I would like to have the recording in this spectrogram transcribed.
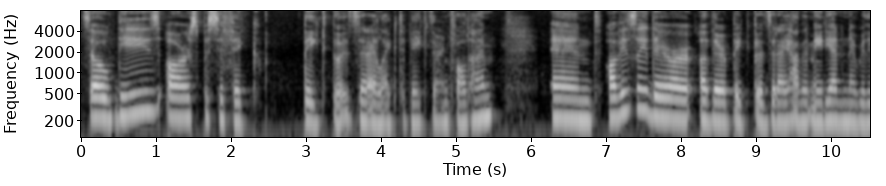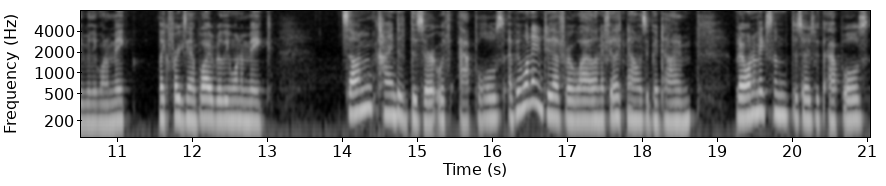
So these are specific baked goods that I like to bake during fall time. And obviously, there are other baked goods that I haven't made yet and I really, really want to make. Like, for example, I really want to make some kind of dessert with apples. I've been wanting to do that for a while, and I feel like now is a good time. But I want to make some desserts with apples.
